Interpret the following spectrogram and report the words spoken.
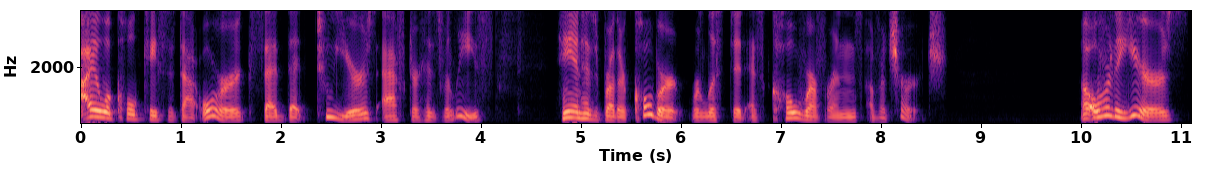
IowaColdCases.org said that two years after his release, He and his brother Colbert were listed as co reverends of a church. Now, over the years,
